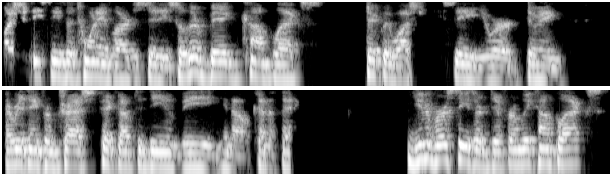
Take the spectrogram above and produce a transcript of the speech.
Washington D.C. is the 20th largest city. So they're big, complex particularly Washington D.C., you were doing everything from trash pickup to DMV, you know, kind of thing. Universities are differently complex.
